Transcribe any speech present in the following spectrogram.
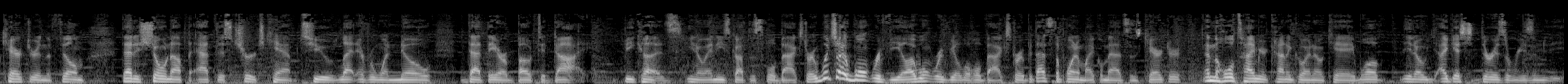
character in the film that has shown up at this church camp to let everyone know that they are about to die because, you know, and he's got this full backstory, which I won't reveal. I won't reveal the whole backstory, but that's the point of Michael Madsen's character. And the whole time you're kind of going, okay, well, you know, I guess there is a reason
